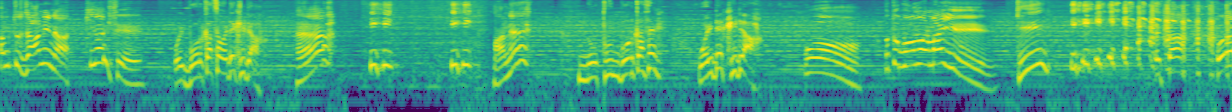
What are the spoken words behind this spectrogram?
আমি তো জানি না। কি হয়েছে? ওই বোর কাছে ওইটা খিটা হ্যাঁ? মানে? নতুন বোর কাছে ওইটা খিটা ও ও তো বৌমার মাইয়ে। কি? তা ওরে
